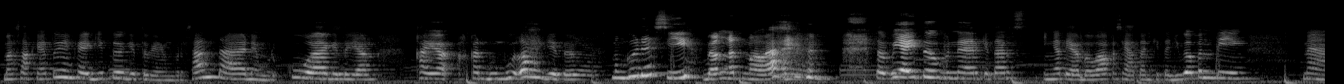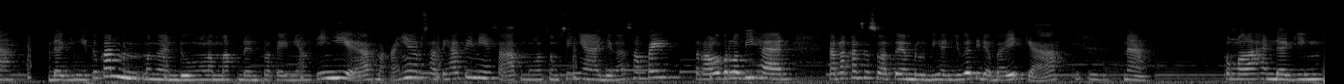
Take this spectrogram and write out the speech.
masaknya tuh yang kayak gitu gitu kayak yang bersantan, yang berkuah Hmm. gitu, yang kayak akan bumbu lah gitu. Iya. Menggoda sih banget malah. Iya. Tapi ya itu benar kita harus ingat ya bahwa kesehatan kita juga penting. Nah, daging itu kan men- mengandung lemak dan protein yang tinggi ya, makanya harus hati-hati nih saat mengonsumsinya. Jangan sampai terlalu berlebihan karena kan sesuatu yang berlebihan juga tidak baik ya. Mm-mm. Nah, pengolahan daging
